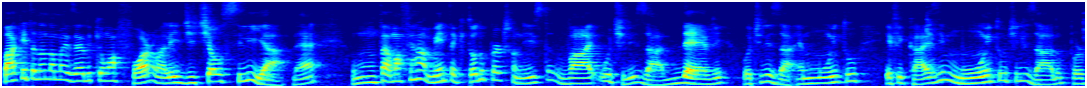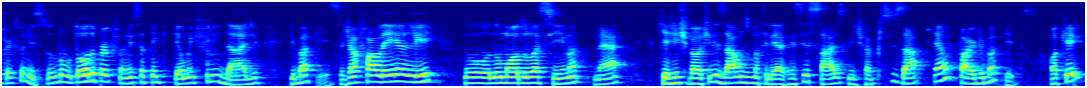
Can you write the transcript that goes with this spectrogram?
Baqueta nada mais é do que uma forma ali de te auxiliar, né? Uma ferramenta que todo percussionista vai utilizar, deve utilizar. É muito eficaz e muito utilizado por percussionistas. Todo, todo percussionista tem que ter uma infinidade de baquetas. Eu já falei ali no, no módulo acima, né? Que a gente vai utilizar um dos materiais necessários que a gente vai precisar é um par de baquetas ok?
